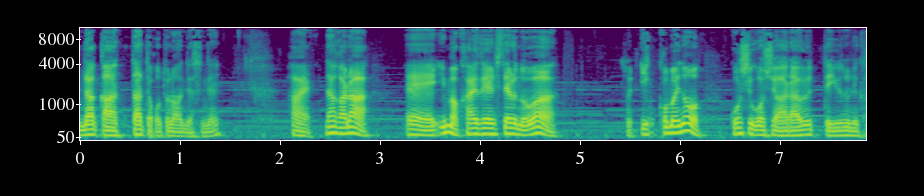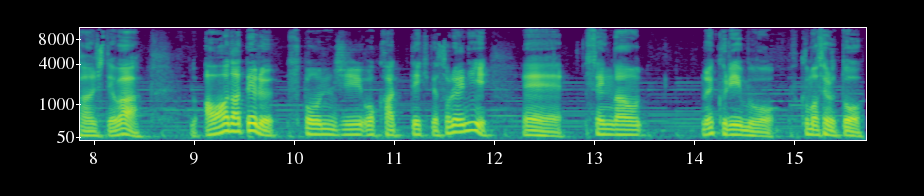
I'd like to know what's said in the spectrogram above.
なかったってことなんですね。はい、だから、えー、今改善してるのは1個目のゴシゴシ洗うっていうのに関しては泡立てるスポンジを買ってきてそれに、えー、洗顔の、ね、クリームを含ませると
